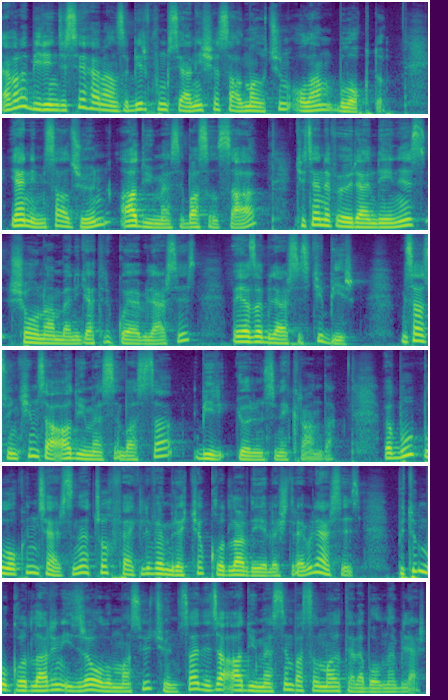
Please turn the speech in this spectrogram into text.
Əvvəla birincisi hər hansı bir funksiyanı işə salmaq üçün olan blokdur. Yəni misal üçün A düyməsi basılsa, keçən dəfə öyrəndiyiniz show number-ni gətirib qoya bilərsiniz və yaza bilərsiniz ki 1. Misal üçün kimsə A düyməsini bassa, 1 görünsün ekranda. Və bu blokun içərisinə çox fərqli və mürəkkəb kodlar da yerləşdirə bilərsiniz. Bütün bu kodların icra olunması üçün sadəcə A düyməsinin basılmağı tələb oluna bilər.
